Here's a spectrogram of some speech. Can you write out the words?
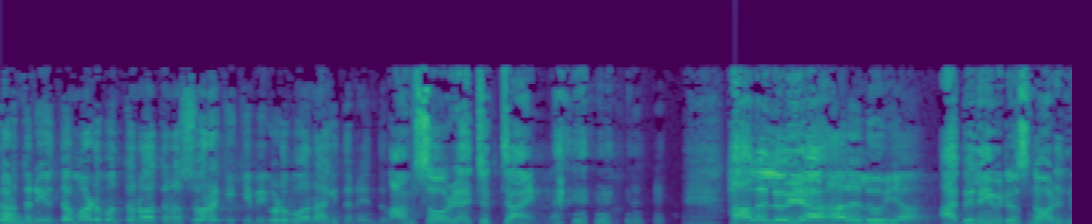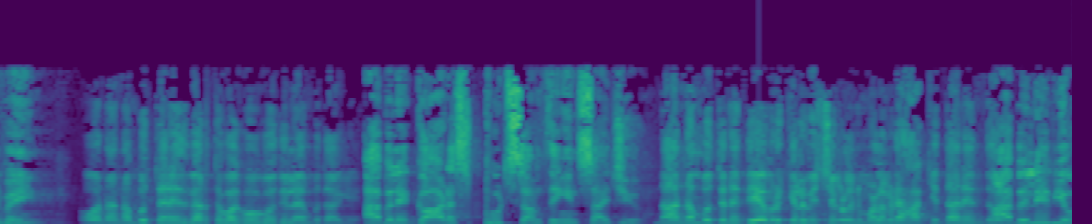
ಕರ್ತನು ಯುದ್ಧ ಮಾಡುವಂತನು ಆತನ ಸ್ವರಕ್ಕೆ ಕಿವಿಗೊಡುವವನಾಗಿದ್ದನು ಎಂದು I'm sorry I took time. Hallelujah. ಹಾಲೆಲೂಯ I believe it was not in vain. ಓ ನಾನು ನಂಬುತ್ತೇನೆ ಇದು ವ್ಯರ್ಥವಾಗಿ ಹೋಗೋದಿಲ್ಲ ಎಂಬುದಾಗಿ I believe God has put something inside you. ನಾನು ನಂಬುತ್ತೇನೆ ದೇವರು ಕೆಲವು ವಿಷಯಗಳು ನಿಮ್ಮೊಳಗಡೆ ಹಾಕಿದ್ದಾನೆ ಎಂದು I believe you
